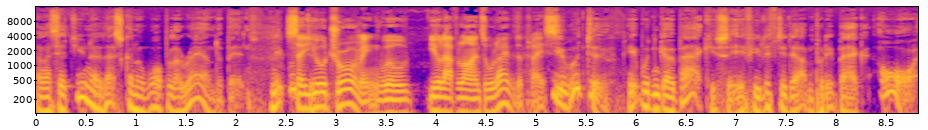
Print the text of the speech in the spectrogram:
And I said, you know, that's going to wobble around a bit. And it would So do. your drawing will you'll have lines all over the place. You would do. It wouldn't go back, you see, if you lifted it up and put it back. Or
